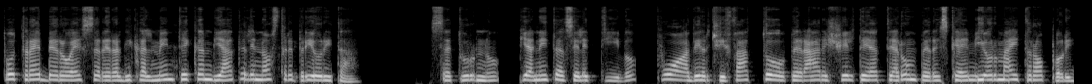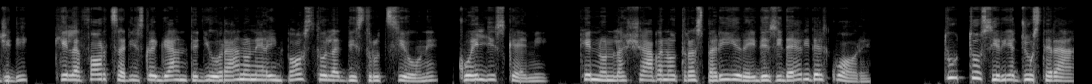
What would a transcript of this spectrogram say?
potrebbero essere radicalmente cambiate le nostre priorità. Saturno, pianeta selettivo, può averci fatto operare scelte atte a rompere schemi ormai troppo rigidi, che la forza disgregante di Urano ne ha imposto la distruzione, quegli schemi, che non lasciavano trasparire i desideri del cuore. Tutto si riaggiusterà,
